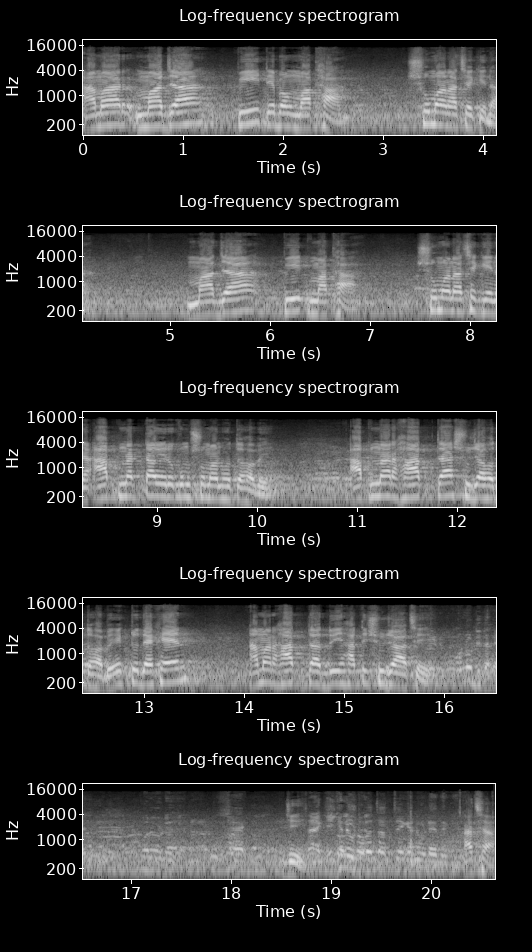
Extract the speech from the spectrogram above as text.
আমার মাজা, পিঠ এবং মাথা সমান আছে কিনা? মাজা, পিঠ, মাথা সমান আছে কিনা? আপনারটাও এরকম সমান হতে হবে। আপনার হাতটা সোজা হতে হবে। একটু দেখেন, আমার হাতটা দুই হাতি সোজা আছে। জি। আচ্ছা।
